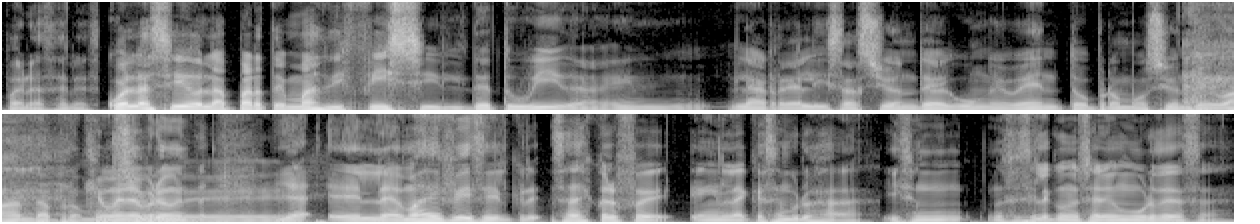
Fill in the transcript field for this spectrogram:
para hacer eso. ¿Cuál ha sido la parte más difícil de tu vida en la realización de algún evento, promoción de banda, promoción Qué buena pregunta. Ya, eh, la más difícil, ¿sabes cuál fue? En la Casa Embrujada. Hice un, no sé si la conocieron en Urdesa,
